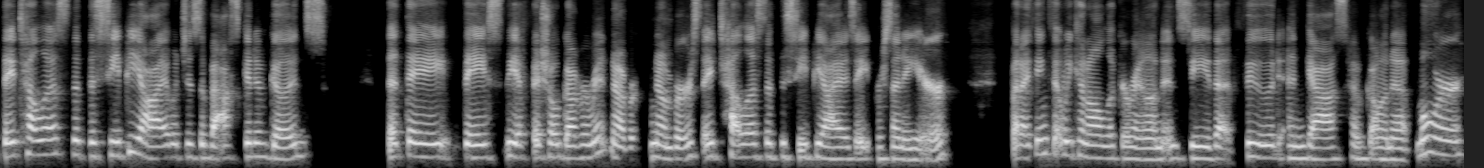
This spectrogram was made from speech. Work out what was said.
They tell us that the CPI, which is a basket of goods, that they base the official government number, numbers. They tell us that the CPI is 8% a year. But I think that we can all look around and see that food and gas have gone up more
